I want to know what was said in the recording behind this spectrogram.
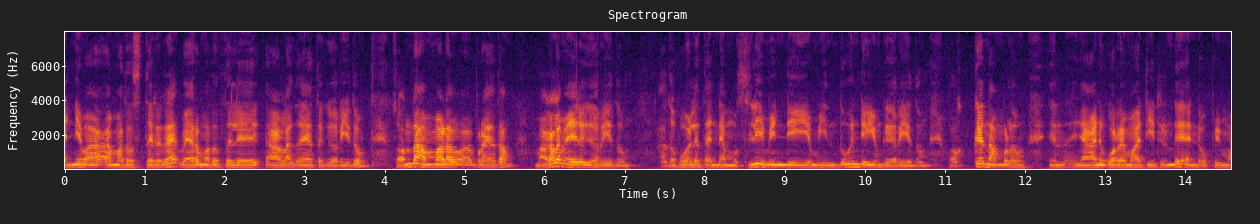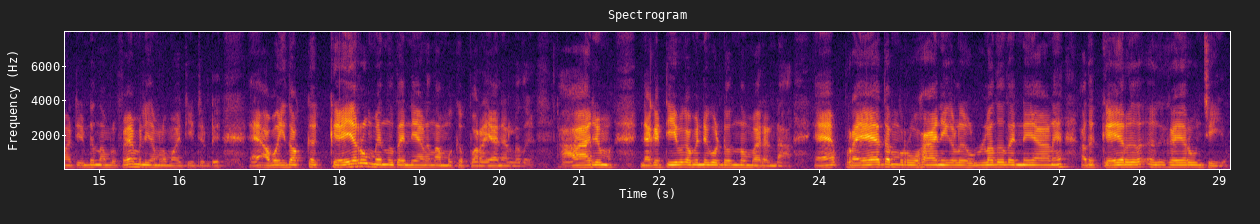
അന്യ മതസ്ഥരെ വേറെ മതത്തിൽ ആളെ ദേഹത്ത് കയറിയതും സ്വന്തം അമ്മയുടെ പ്രേതം മകളെ മേൽ കയറിയതും അതുപോലെ തന്നെ മുസ്ലിമിന്റെയും ഹിന്ദുവിന്റെയും കയറിയതും ഒക്കെ നമ്മളും ഞാനും കുറേ മാറ്റിയിട്ടുണ്ട് എന്റെ ഒപ്പിയും മാറ്റിയിട്ടുണ്ട് നമ്മൾ ഫാമിലി നമ്മൾ മാറ്റിയിട്ടുണ്ട്. അപ്പോൾ ഇതൊക്കെ കയറും എന്ന് തന്നെയാണ് നമുക്ക് പറയാനുള്ളത്. ആരും നെഗറ്റീവ് കമന്റ് കൊണ്ടൊന്നും വരണ്ട. പ്രേതം റുഹാനികൾ ഉള്ളത് തന്നെയാണ് അത് കയറ് കയറും ചെയ്യും.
